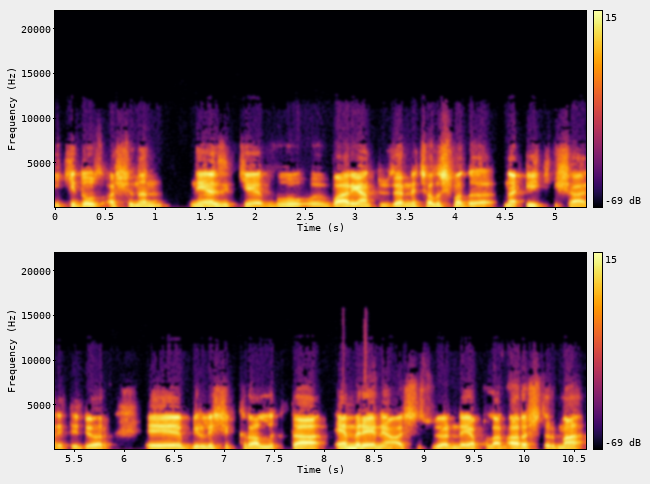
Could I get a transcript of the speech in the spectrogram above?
iki doz aşının ne yazık ki bu e, varyant üzerine çalışmadığına ilk işaret ediyor. Ee, Birleşik Krallık'ta mRNA aşısı üzerinde yapılan araştırma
